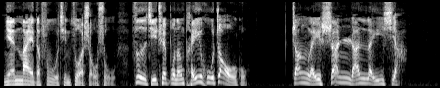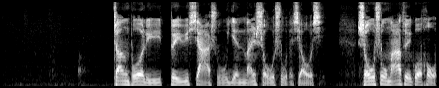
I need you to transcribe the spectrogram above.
年迈的父亲做手术，自己却不能陪护照顾，张磊潸然泪下。张伯礼对于下属隐瞒手术的消息。手术麻醉过后，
